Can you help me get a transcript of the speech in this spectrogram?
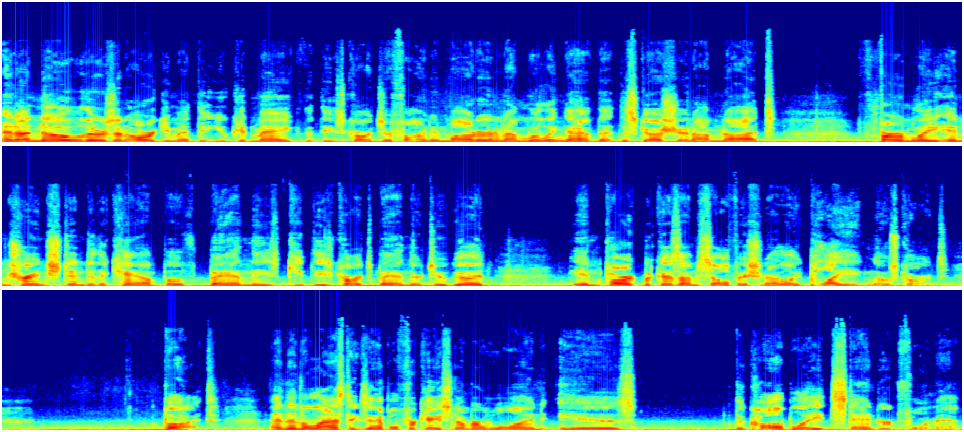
And I know there's an argument that you could make that these cards are fine in modern, and I'm willing to have that discussion. I'm not firmly entrenched into the camp of ban these, keep these cards banned, they're too good, in part because I'm selfish and I like playing those cards. But, and then the last example for case number one is the Caw-Blade standard format.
